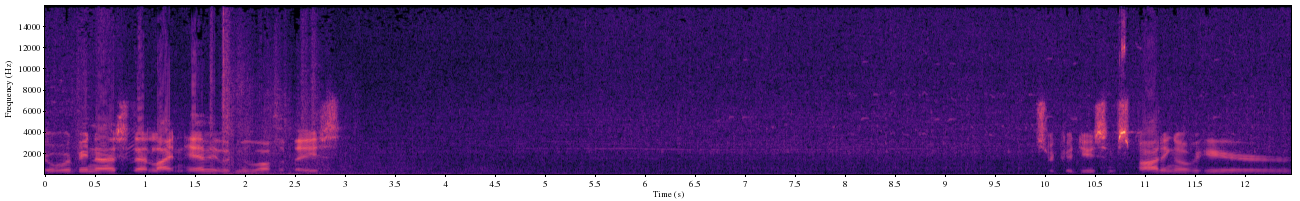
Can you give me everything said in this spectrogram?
Sure would be nice if that light and heavy would move off the base. Sure could use some spotting over here.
